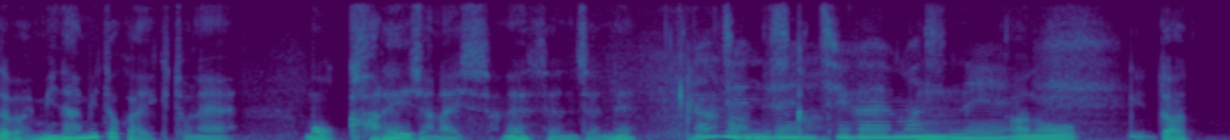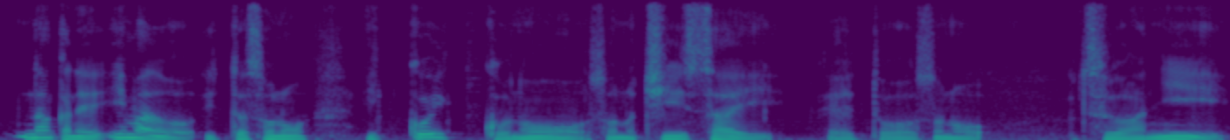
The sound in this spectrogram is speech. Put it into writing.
えば南とか行くとねもうカレーじゃないですよね全然ね。全然違いますね。うん、あのだなんかね今の言ったその一個一個のその小さいえっ、ー、とその器に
